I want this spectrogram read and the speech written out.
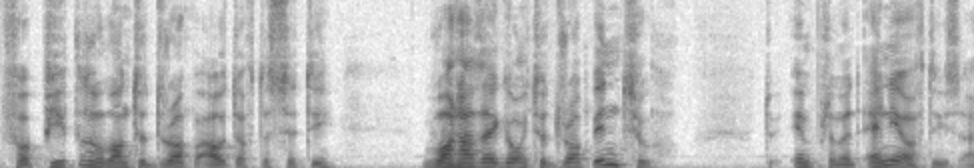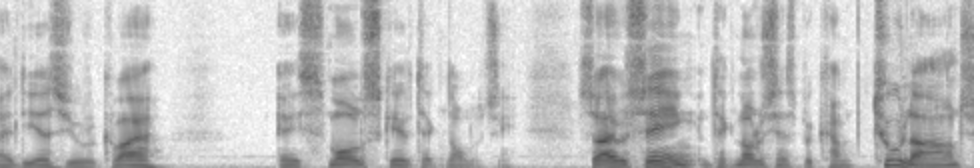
for people who want to drop out of the city, what are they going to drop into? To implement any of these ideas, you require a small scale technology. So I was saying technology has become too large,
